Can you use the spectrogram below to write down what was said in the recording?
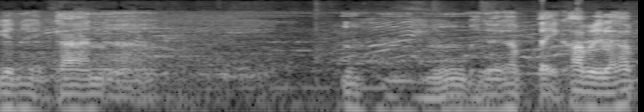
เห็นเหตุการณ์อ่าเป็นไงครับเตะเข้าไปแล้วครับ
